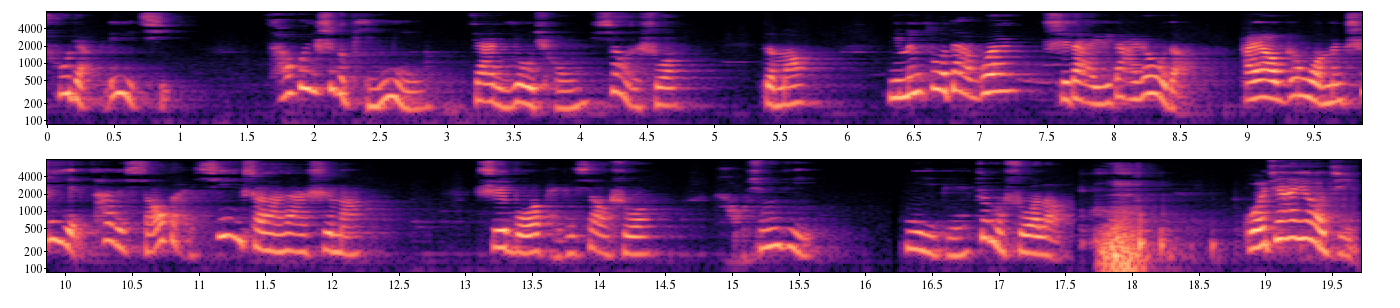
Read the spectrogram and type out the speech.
出点力气。曹刿是个平民，家里又穷，笑着说：“怎么，你们做大官吃大鱼大肉的？”还要跟我们吃野菜的小百姓商量大事吗？师伯陪着笑说：“好兄弟，你别这么说了。国家要紧，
